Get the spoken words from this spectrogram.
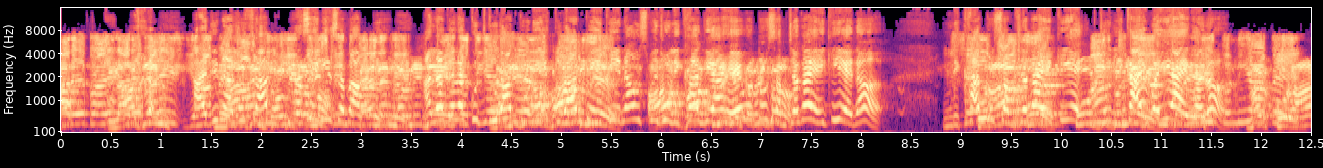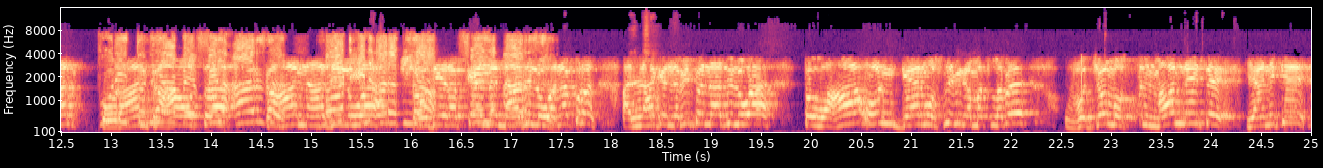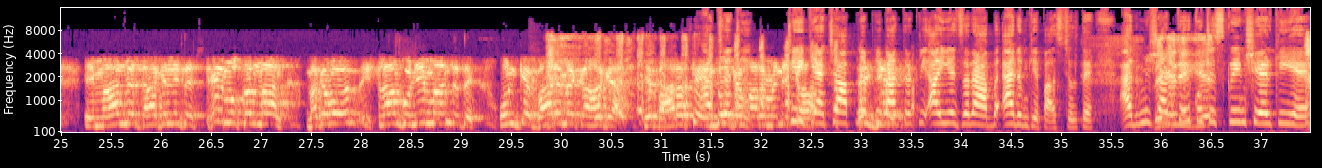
یہ سب آپ جی الگ الگ کچھ قرآن پڑھی ہے قرآن ہے نا اس میں جو لکھا گیا ہے وہ تو سب جگہ ایک ہی ہے نا۔ لکھا تو سب جگہ ایک ہی ہے۔ لکھا ہے وہی آئے گا نا۔ قرآن قرآن کہاں اترا کہاں نازل ہوا؟ سعودی عرب کے اندر نازل ہوا نا قرآن۔ اللہ کے نبی پر نازل ہوا تو وہاں ان غیر مسلم کا مطلب ہے وہ جو مسلمان نہیں تھے یعنی کہ ایمان میں داخل نہیں تھے تھے مسلمان مگر وہ اسلام کو نہیں مانتے تھے۔ ان کے بارے میں کہا گیا۔ یہ بھارت کے ہندو اچھا کے جی۔ بارے میں ٹھیک ہے اچھا آپ نے بات رکھ لی۔ آئیے ذرا ایڈم کے پاس چلتے ہیں۔ ایڈم نے شاید کچھ اسکرین شیئر کی ہے۔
